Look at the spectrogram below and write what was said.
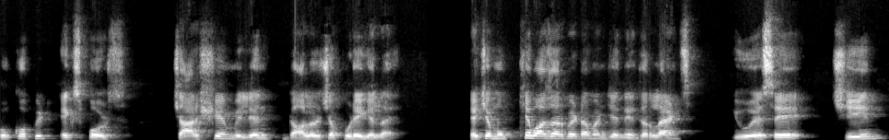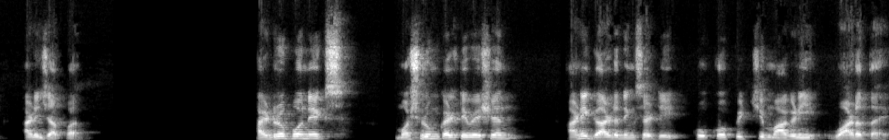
कोकोपीट एक्सपोर्ट्स चारशे मिलियन डॉलरच्या पुढे गेलाय. त्याच्या मुख्य बाजारपेठा म्हणजे नेदरलँड्स युएसए चीन आणि जपान. हायड्रोपोनिक्स मशरूम कल्टिवेशन आणि गार्डनिंगसाठी कोकोपीटची मागणी वाढत आहे.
